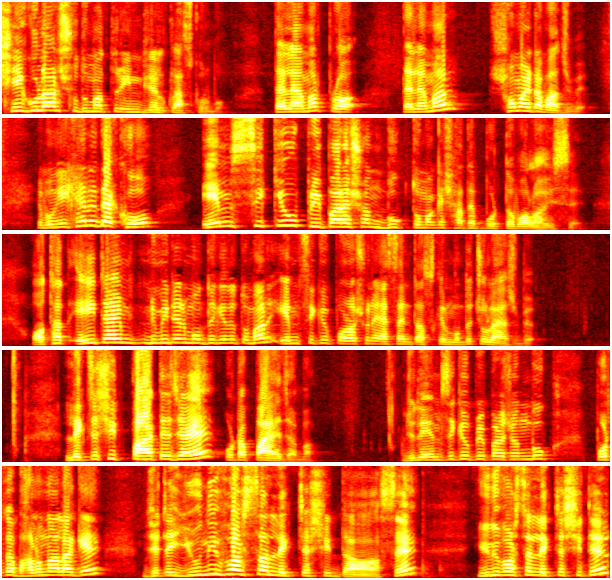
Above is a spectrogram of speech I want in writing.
সেগুলার শুধুমাত্র ইন্ডিয়াল ক্লাস করব। তাহলে আমার তাহলে আমার সময়টা বাঁচবে। এবং এখানে দেখো এমসিকিউ প্রিপারেশন বুক তোমাকে সাথে পড়তে বলা হয়েছে। অর্থাৎ এই টাইম লিমিটের মধ্যে কিন্তু তোমার এমসিকিউ পড়াশোনা অ্যাসাইন টাস্কের মধ্যে চলে আসবে। লেকচার শিট পার্টে যায়, ওটা পায়ে যাবা। যদি এমসিকিউ প্রিপারেশন বুক পড়তে ভালো না লাগে, যেটা ইউনিভার্সাল লেকচার শিট দেওয়া আছে ইউনিভার্সাল লেকচার শিটের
